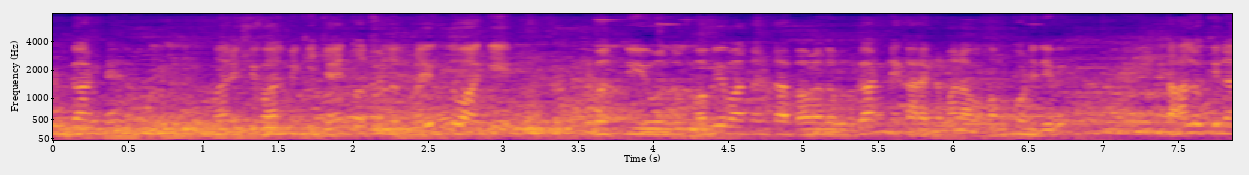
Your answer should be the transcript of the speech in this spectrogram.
ಉದ್ಘಾಟನೆ ಮಹರ್ಷಿ ವಾಲ್ಮೀಕಿ ಜಯಂತ್ಯೋತ್ಸವದ ಪ್ರಯುಕ್ತವಾಗಿ ಇವತ್ತು ಈ ಒಂದು ಭವ್ಯವಾದಂಥ ಭವನದ ಉದ್ಘಾಟನೆ ಕಾರ್ಯಕ್ರಮ ನಾವು ಹಮ್ಮಿಕೊಂಡಿದ್ದೀವಿ. ತಾಲೂಕಿನ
